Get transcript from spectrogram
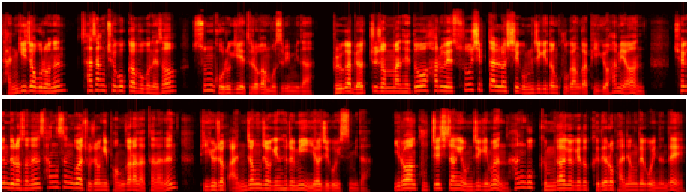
단기적으로는 사상 최고가 부근에서 숨 고르기에 들어간 모습입니다. 불과 몇 주 전만 해도 하루에 수십 달러씩 움직이던 구간과 비교하면 최근 들어서는 상승과 조정이 번갈아 나타나는 비교적 안정적인 흐름이 이어지고 있습니다. 이러한 국제시장의 움직임은 한국 금 가격에도 그대로 반영되고 있는데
